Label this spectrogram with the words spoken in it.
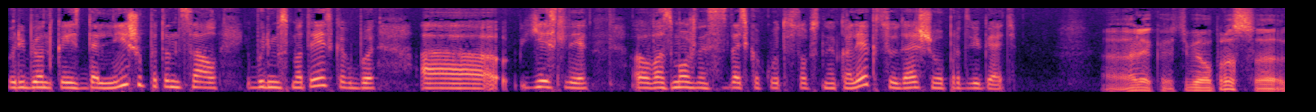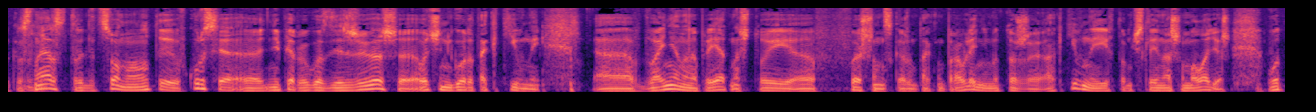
у ребенка есть дальнейший потенциал, и будем смотреть, как бы, а, есть ли а, возможность создать какую-то собственную коллекцию, дальше его продвигать. Э, Олег, тебе вопрос. Э, Красноярск традиционно, ну ты в курсе, э, не первый год здесь живешь, очень город активный. Вдвойне, наверное, приятно, что и в fashion, скажем так, направлении мы тоже активны, и в том числе и наша молодежь. Вот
